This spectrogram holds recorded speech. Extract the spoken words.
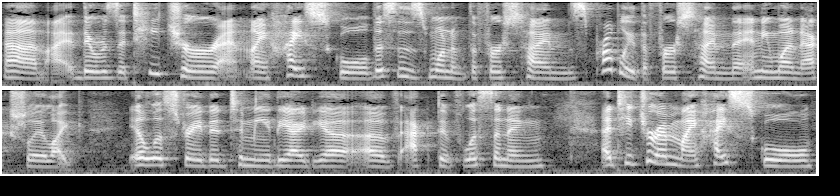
Um, I, there was a teacher at my high school. This is one of the first times, probably the first time that anyone actually like illustrated to me the idea of active listening. A teacher in my high school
